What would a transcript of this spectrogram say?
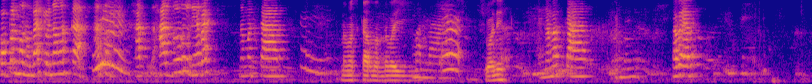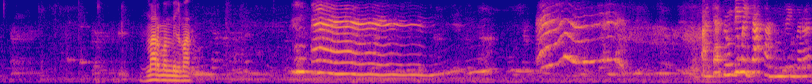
पप्पा म्हणून दाखव नमस्कार असं हात हात जोडून या बाय नमस्कार नमस्कार म्हणणं बाई म्हणणार शिवानी नमस्कार हा बाय, हा बाय. मार मम्मीला मार चहा पिऊन ती मी चहा सांडून जाईन परत.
